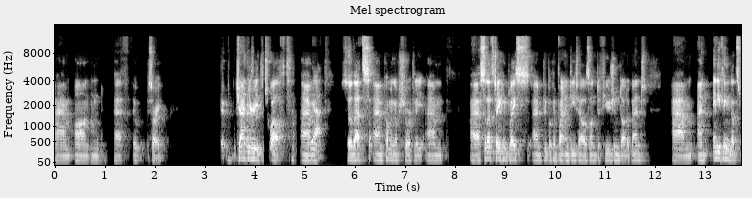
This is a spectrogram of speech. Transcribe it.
um, on uh, sorry January the 12th. Um, yeah. So that's um, coming up shortly. Um, uh, so that's taking place. and people can find details on diffusion.event. Um, and anything that's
